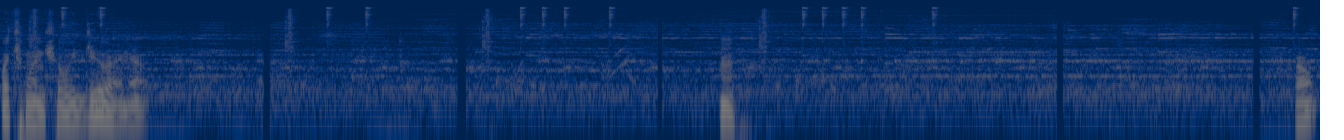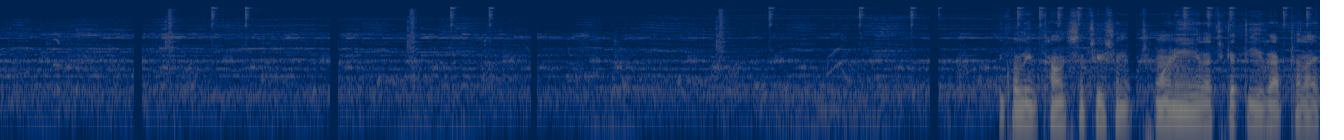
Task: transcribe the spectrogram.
which one should we do right now? I think we'll leave Constitution at 20. Let's get these up to like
